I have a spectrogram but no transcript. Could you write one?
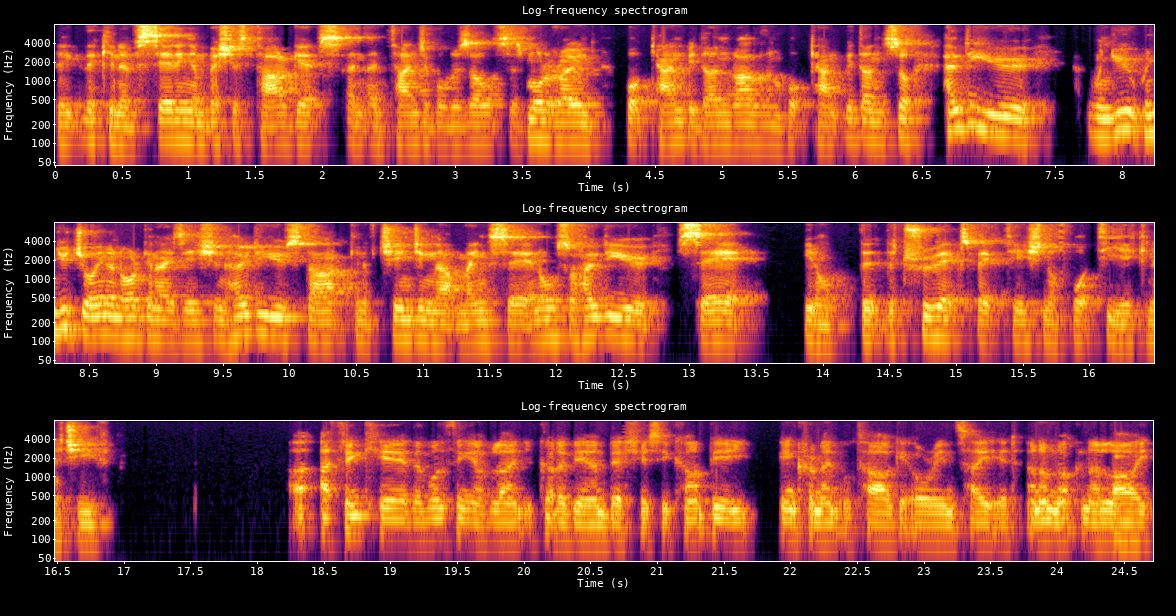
the, the kind of setting ambitious targets and, and tangible results. It's more around what can be done rather than what can't be done. So, how do you when you when you join an organization how do you start kind of changing that mindset and also how do you set you know the, the true expectation of what TA can achieve? I think here the one thing I've learned you've got to be ambitious. You can't be incremental target orientated. And I'm not going to lie.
